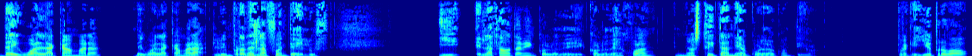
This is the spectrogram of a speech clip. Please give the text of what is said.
da igual la cámara, da igual la cámara, lo importante es la fuente de luz. Y enlazando también con lo de, con lo de Juan, no estoy tan de acuerdo contigo. Porque yo he probado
